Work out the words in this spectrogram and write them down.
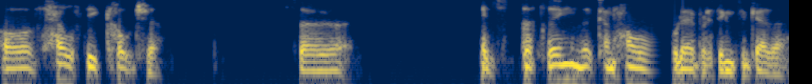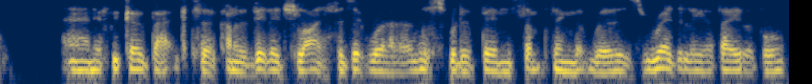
of healthy culture. So it's the thing that can hold everything together. And if we go back to kind of village life, as it were, this would have been something that was readily available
